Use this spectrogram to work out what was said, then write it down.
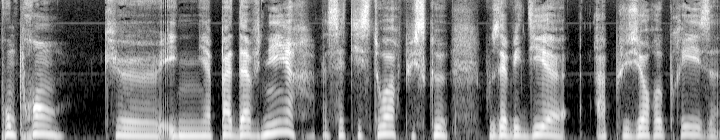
comprend qu'il n'y a pas d'avenir à cette histoire puisque vous avez dit à, plusieurs reprises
